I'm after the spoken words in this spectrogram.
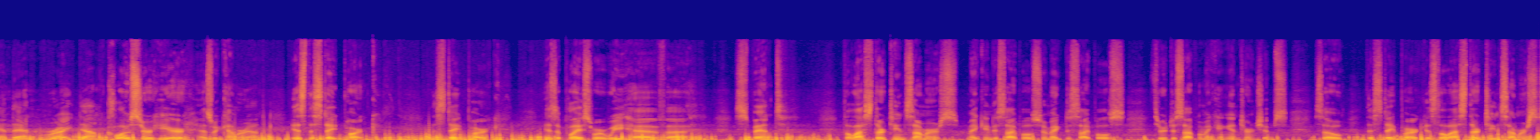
And then right down closer here, as we come around, is the state park. The state park is a place where we have uh, spent the last 13 summers making disciples who make disciples through disciple making internships. So the state park is the last 13 summers.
